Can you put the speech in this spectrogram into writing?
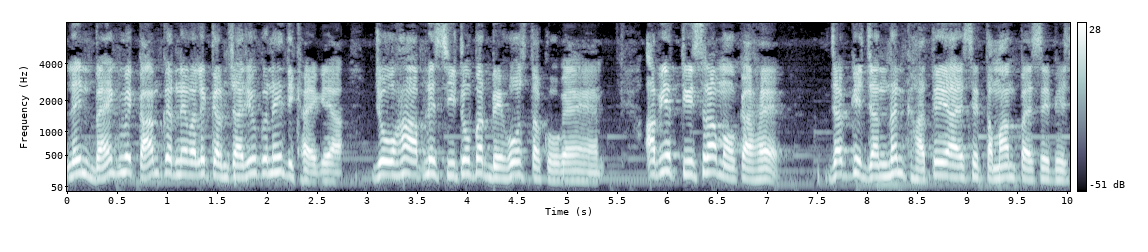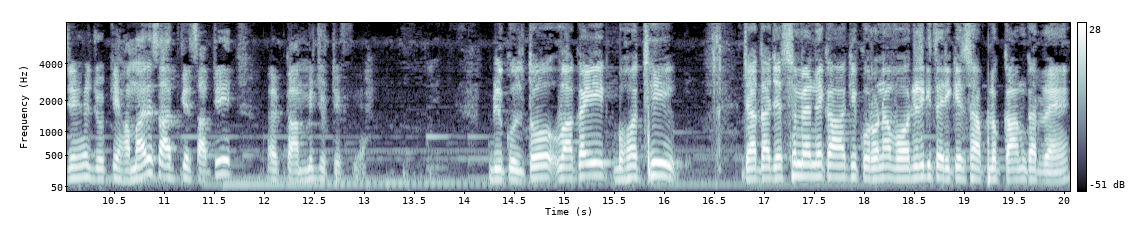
लेकिन बैंक में काम करने वाले कर्मचारियों को नहीं दिखाया गया, जो वहाँ अपने सीटों पर बेहोश तक हो गए हैं। अब ये तीसरा मौका है। जबकि जनधन खाते या ऐसे तमाम पैसे भेजे हैं जो कि हमारे साथ के साथी काम में जुटे हुए हैं। बिल्कुल तो वाकई बहुत ही ज़्यादा, जैसे मैंने कहा कि कोरोना वॉरियर की तरीके से आप लोग काम कर रहे हैं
